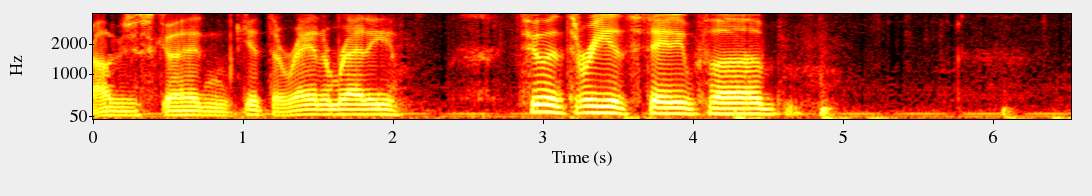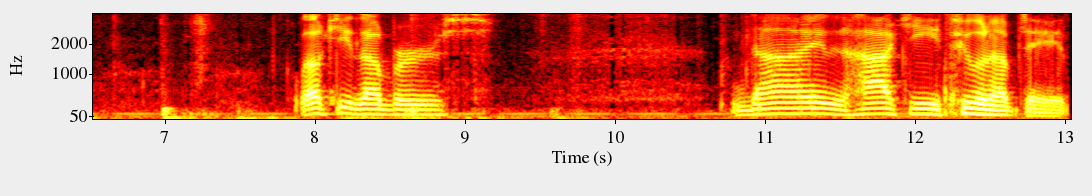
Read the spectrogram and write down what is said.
I'll just go ahead and get the random ready. Two and three at Stadium Club. Lucky numbers. Nine hockey, two and update.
